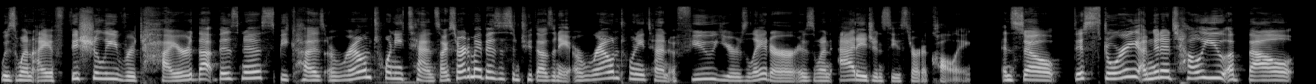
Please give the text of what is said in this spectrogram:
was when I officially retired that business because around 2010, so I started my business in 2008. Around 2010, a few years later, is when ad agencies started calling. And so this story, I'm going to tell you about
